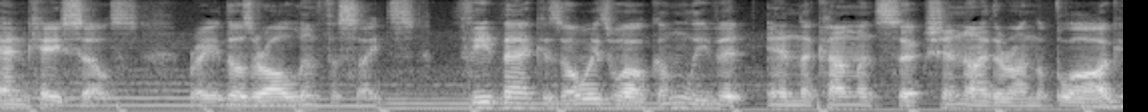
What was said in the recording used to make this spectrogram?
NK cells, right? Those are all lymphocytes. Feedback is always welcome. Leave it in the comments section, either on the blog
